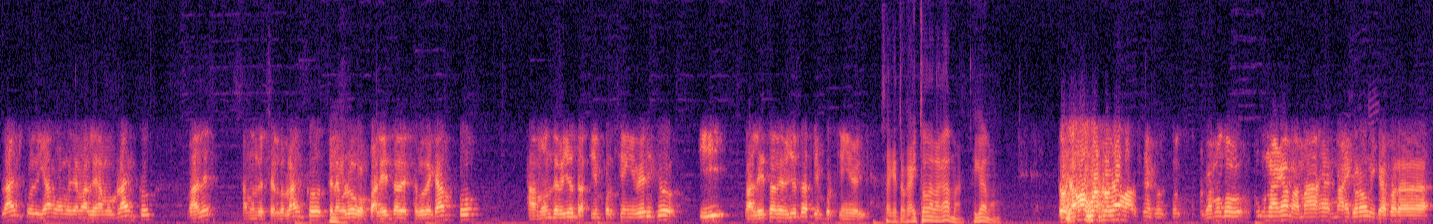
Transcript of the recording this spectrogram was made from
blanco, digamos, vamos a llamarle jamón blanco, ¿vale? Jamón de cerdo blanco. Tenemos luego paleta de cerdo de campo, jamón de bellota 100% ibérico y paleta de bellota 100% ibérica. O sea, que tocáis toda la gama, digamos. Tocamos cuatro gamas, o sea, to- to- tocamos una gama más, más económica para,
